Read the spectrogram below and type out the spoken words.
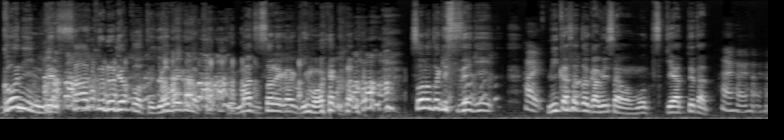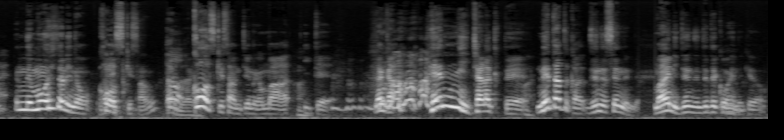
5人でサークル旅行と呼べるのかって、まずそれが疑問やからな。その時すでに、はい。ミカサとガミさんはもう付き合ってた。はいはいはいはい。んで、もう一人のコウスケさん？誰だ誰だ？コウスケさんっていうのがまあ、いて。なんか、変にチャラくて、ネタとか全然せんねんで。前に全然出てこへんねんけど。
